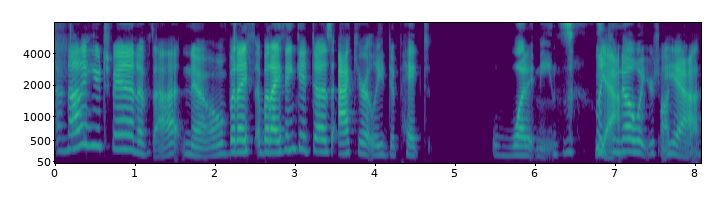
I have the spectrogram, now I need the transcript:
I'm not a huge fan of that. No, but I but I think it does accurately depict what it means. like Yeah. you know what you're talking yeah. about.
